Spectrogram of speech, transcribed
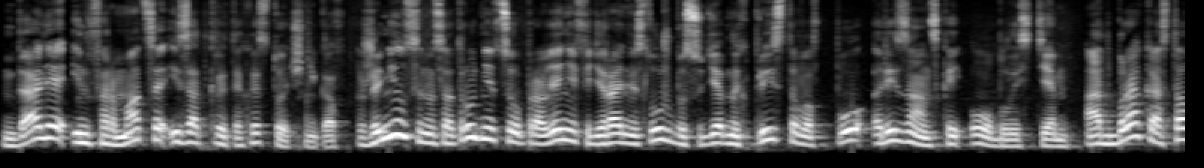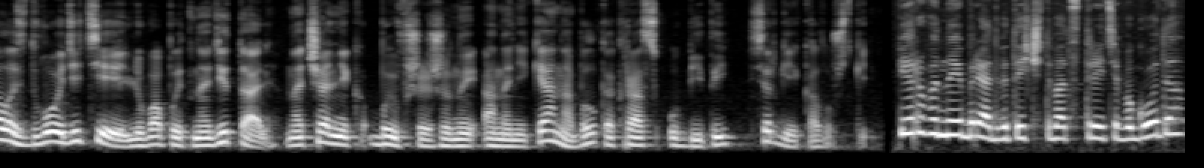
Далее информация из открытых источников. Женился на сотруднице Управления Федеральной службы судебных приставов по Рязанской области. От брака осталось двое детей. Любопытная деталь. Начальник бывшей жены Ананикяна был как раз убитый Сергей Калужский. 1 ноября 2023 года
